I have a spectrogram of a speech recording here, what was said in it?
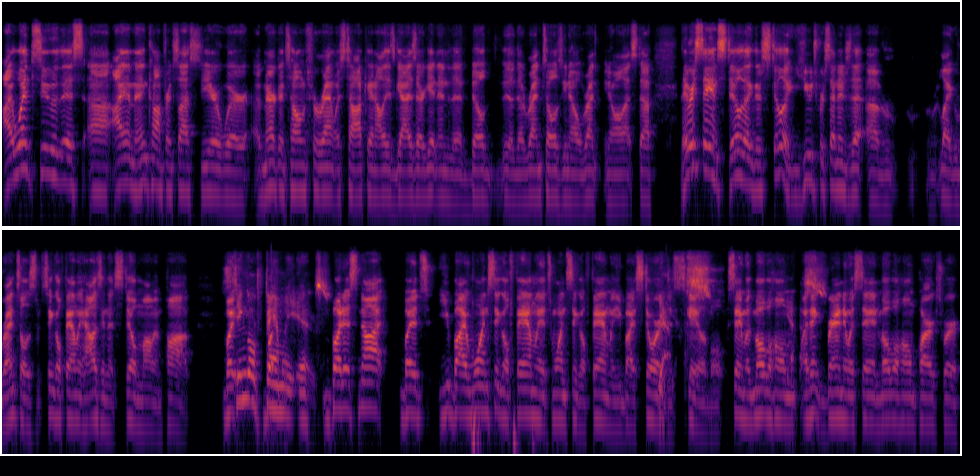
I went to this uh, IMN conference last year where America's Homes for Rent was talking. All these guys are getting into the build the, the, rentals, you know, rent, you know, all that stuff. They were saying still like there's still a huge percentage that of like rentals, single family housing that's still mom and pop. But single family but, is. But it's not, but it's you buy one single family, it's one single family. You buy storage, yes. it's scalable. Same with mobile home. Yes. I think Brandon was saying mobile home parks were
